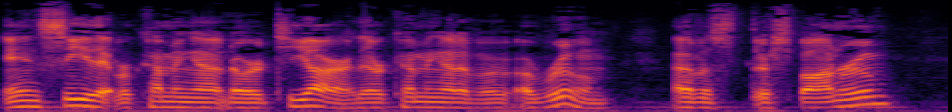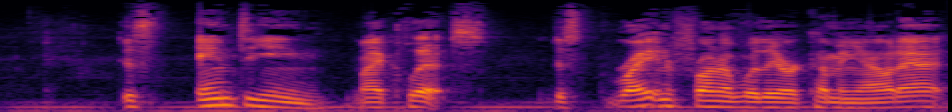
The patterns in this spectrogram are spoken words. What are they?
NC that were coming out, or TR, they were coming out of a, a room, out of a their spawn room, just emptying my clips, just right in front of where they were coming out at.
